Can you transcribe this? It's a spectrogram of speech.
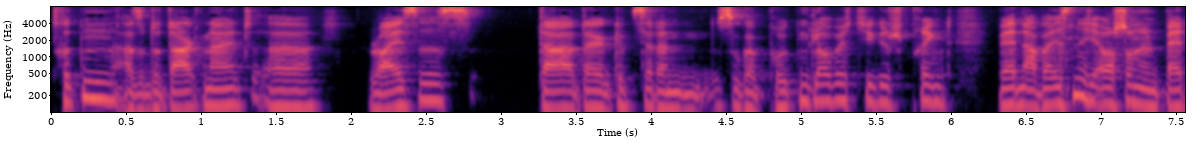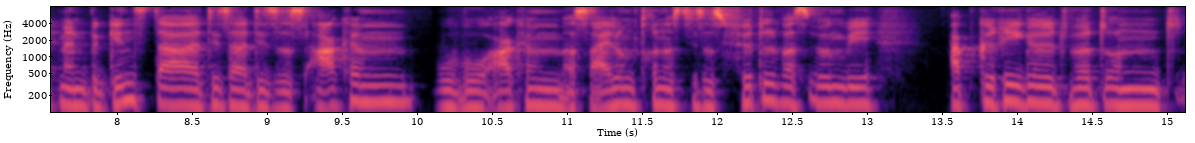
dritten, also The Dark Knight äh, Rises, da, da gibt's ja dann sogar Brücken, glaube ich, die gesprengt werden. Aber ist nicht auch schon in Batman Begins da dieser, dieses Arkham, wo, wo Arkham Asylum drin ist, dieses Viertel, was irgendwie abgeriegelt wird und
